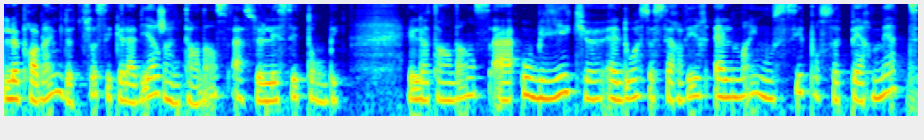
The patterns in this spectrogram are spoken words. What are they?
le problème de tout ça, c'est que la Vierge a une tendance à se laisser tomber. Elle a tendance à oublier qu'elle doit se servir elle-même aussi pour se permettre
